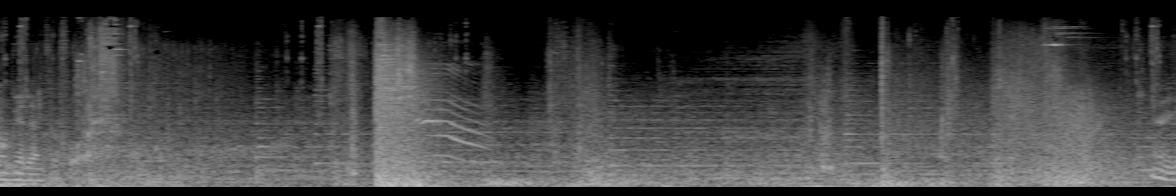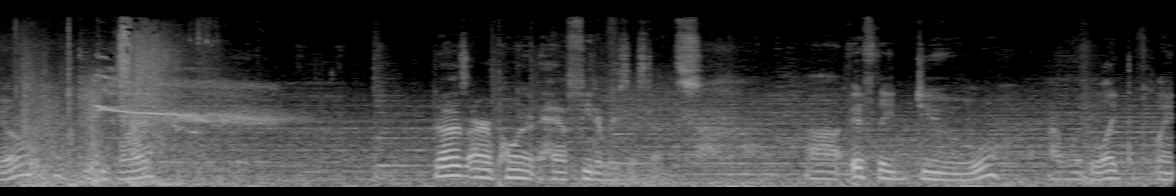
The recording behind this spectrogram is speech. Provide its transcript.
We'll get in for four. There you go. Does our opponent have feat of resistance? Uh, if they do, would like to play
